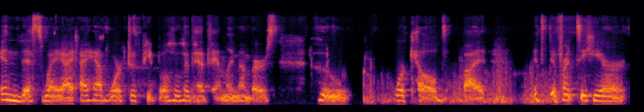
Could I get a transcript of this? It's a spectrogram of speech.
in this way. I, I have worked with people who have had family members who were killed, but it's different to hear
